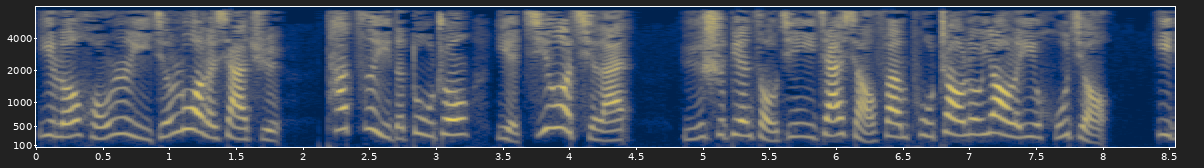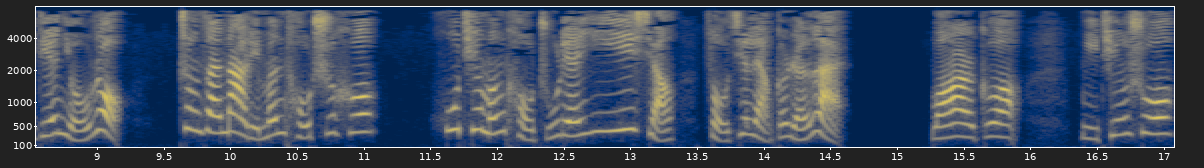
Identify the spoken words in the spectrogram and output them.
一轮红日已经落了下去，他自己的肚中也饥饿起来。于是便走进一家小饭铺，赵六要了一壶酒，一碟牛肉，正在那里闷头吃喝。忽听门口竹帘一一响，走进两个人来。王二哥，你听说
